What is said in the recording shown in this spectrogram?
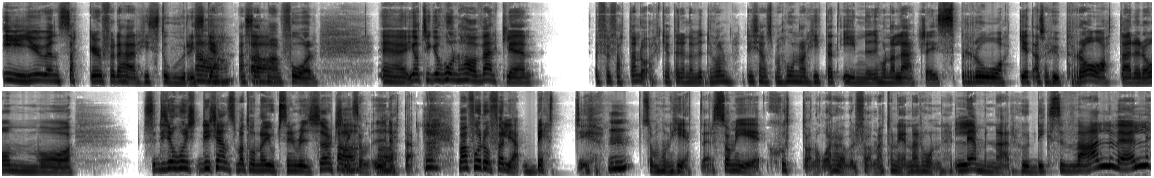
är ju en sucker för det här historiska. Ja, alltså ja. att man får... Eh, jag tycker hon har verkligen, författaren då, Katarina Widholm, det känns som att hon har hittat in i, hon har lärt sig språket, alltså hur pratade de och... Det, hon, det känns som att hon har gjort sin research Ja, liksom, i ja. detta. Man får då följa Betty Mm. som hon heter, som är 17 år har jag väl för mig att hon är, när hon lämnar Hudiksvall väl?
